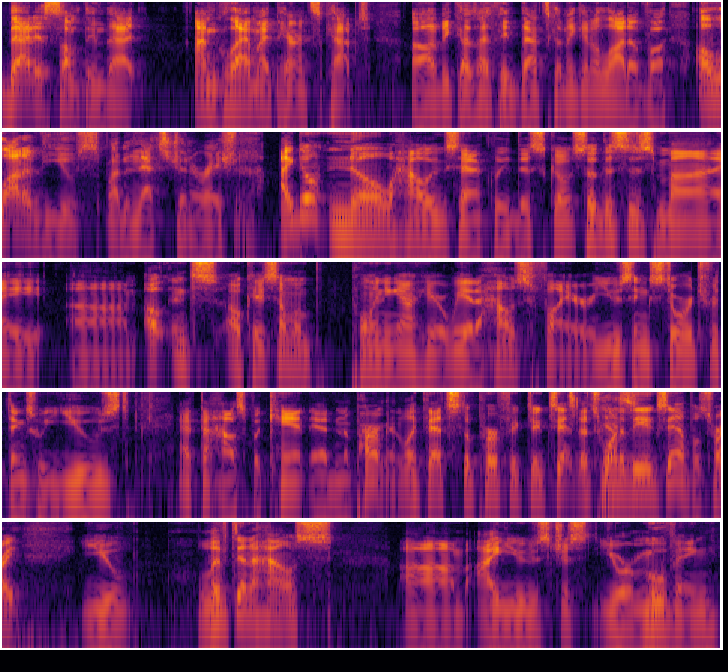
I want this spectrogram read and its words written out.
that is something that I'm glad my parents kept uh, because I think that's going to get a lot of uh, a lot of use by the next generation. I don't know how exactly this goes. So this is my um, oh, and okay. Someone pointing out here we had a house fire using storage for things we used at the house but can't at an apartment. Like that's the perfect example. That's one of the examples, right? You lived in a house. Um, I use just you're moving,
